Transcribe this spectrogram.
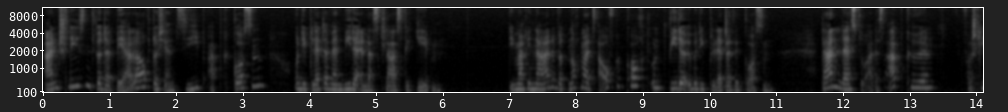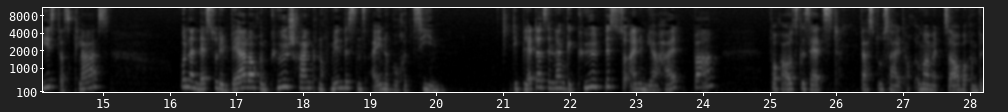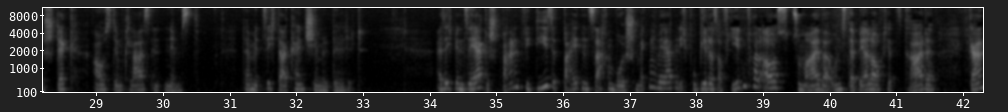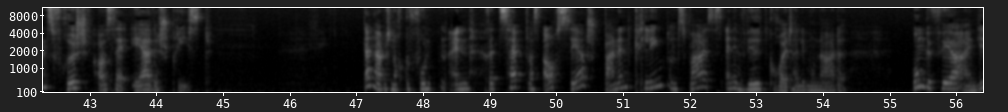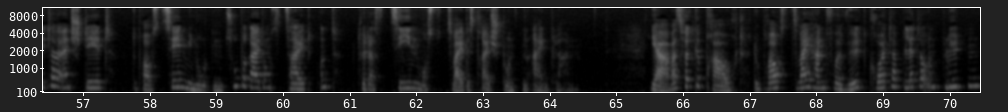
Anschließend wird der Bärlauch durch ein Sieb abgegossen und die Blätter werden wieder in das Glas gegeben. Die Marinade wird nochmals aufgekocht und wieder über die Blätter gegossen. Dann lässt du alles abkühlen, verschließt das Glas und dann lässt du den Bärlauch im Kühlschrank noch mindestens eine Woche ziehen. Die Blätter sind dann gekühlt bis zu einem Jahr haltbar, vorausgesetzt, dass du es halt auch immer mit sauberem Besteck aus dem Glas entnimmst, damit sich da kein Schimmel bildet. Also ich bin sehr gespannt, wie diese beiden Sachen wohl schmecken werden. Ich probiere das auf jeden Fall aus, zumal bei uns der Bärlauch jetzt gerade ganz frisch aus der Erde sprießt. Dann habe ich noch gefunden ein Rezept, was auch sehr spannend klingt. Und zwar ist es eine Wildkräuterlimonade. Ungefähr ein Liter entsteht. Du brauchst 10 Minuten Zubereitungszeit und für das Ziehen musst du zwei bis drei Stunden einplanen. Ja, was wird gebraucht? Du brauchst zwei Handvoll Wildkräuterblätter und Blüten.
